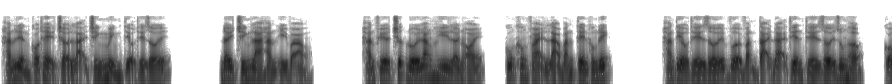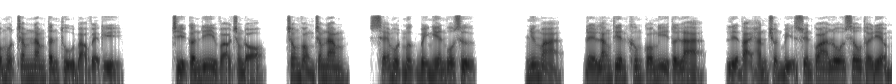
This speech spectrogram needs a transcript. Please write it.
hắn liền có thể trở lại chính mình tiểu thế giới. Đây chính là hắn ỉ vào. Hắn phía trước đối lăng hy lời nói, cũng không phải là bắn tên không đích. Hắn tiểu thế giới vừa vận tại đại thiên thế giới dung hợp, có một trăm năm tân thủ bảo vệ kỳ. Chỉ cần đi vào trong đó, trong vòng trăm năm, sẽ một mực bình yên vô sự. Nhưng mà, để lăng thiên không có nghĩ tới là liền tại hắn chuẩn bị xuyên qua lỗ sâu thời điểm,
